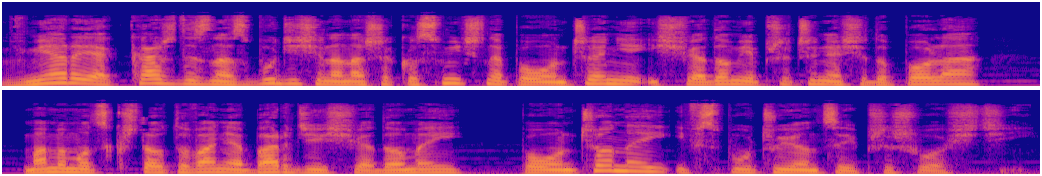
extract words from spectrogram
W miarę jak każdy z nas budzi się na nasze kosmiczne połączenie i świadomie przyczynia się do pola, mamy moc kształtowania bardziej świadomej, połączonej i współczującej przyszłości.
